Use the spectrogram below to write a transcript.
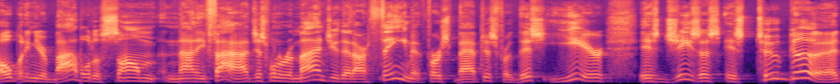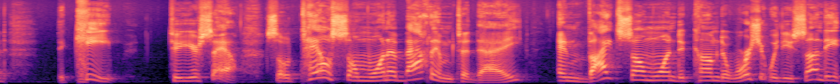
opening your Bible to Psalm 95. Just want to remind you that our theme at First Baptist for this year is Jesus is too good to keep to yourself. So tell someone about him today. Invite someone to come to worship with you Sunday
